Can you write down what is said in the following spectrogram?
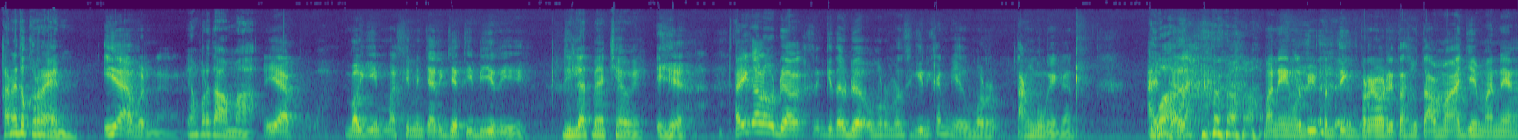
Karena itu keren. Iya benar. Yang pertama Iya bagi masih mencari jati diri. dilihat banyak cewek. Iya. Tapi kalau udah kita udah umur umur segini kan ya umur tanggung ya kan. Adalah mana yang lebih penting prioritas utama aja mana yang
